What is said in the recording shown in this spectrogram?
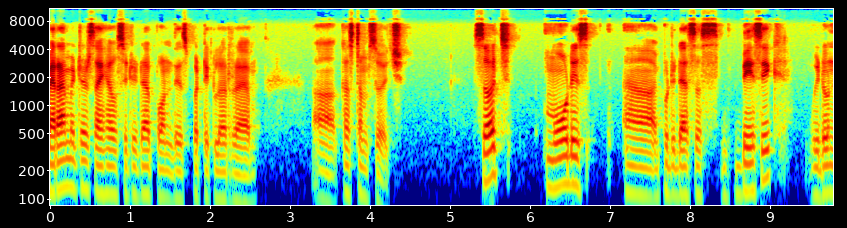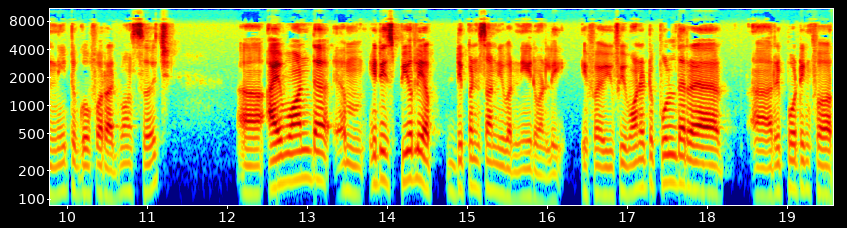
parameters I have set it up on this particular uh, uh, custom search. Search mode is uh, I put it as a basic. We don't need to go for advanced search. Uh, I want the um, it is purely up depends on your need only. If I, if you wanted to pull the uh, uh, reporting for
